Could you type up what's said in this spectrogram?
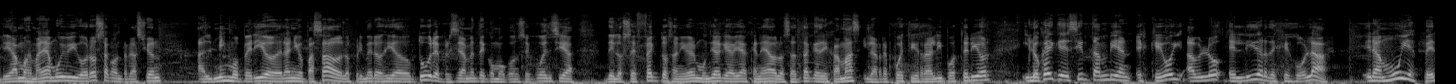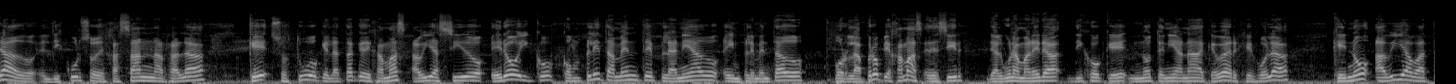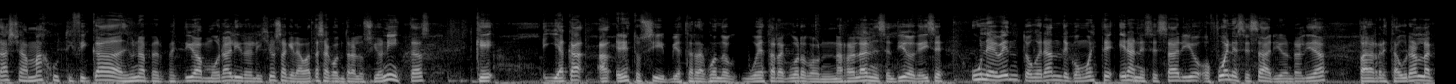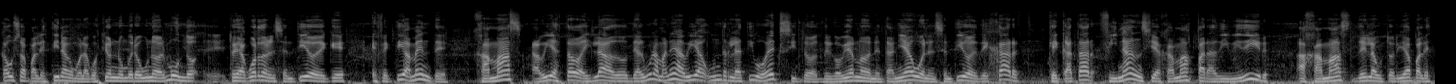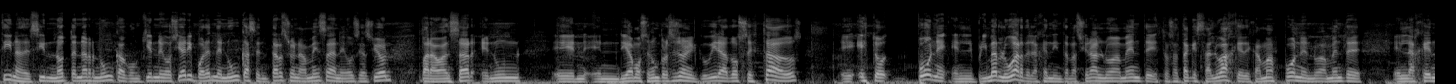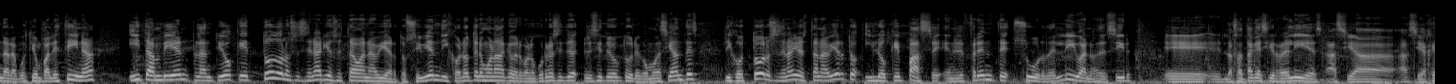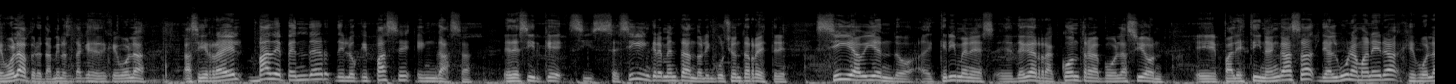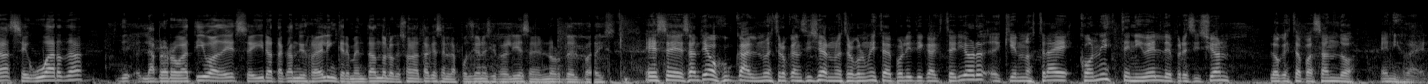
digamos, de manera muy vigorosa con relación al mismo periodo del año pasado, los primeros días de octubre, precisamente como consecuencia de los efectos a nivel mundial que habían generado los ataques de Hamas y la respuesta israelí posterior. Y lo que hay que decir también es que hoy habló el líder de Hezbollah. Era muy esperado el discurso de Hassan Nasrallah que sostuvo que el ataque de Hamas había sido heroico, completamente planeado e implementado por la propia Hamas. Es decir, de alguna manera dijo que no tenía nada que ver Hezbollah que no había batalla más justificada desde una perspectiva moral y religiosa que la batalla contra los sionistas, que y acá a- en esto sí voy a estar de acuerdo, voy a estar de acuerdo con Narralán en el sentido de que dice un evento grande como este era necesario o fue necesario en realidad para restaurar la causa palestina como la cuestión número uno del mundo. Eh, Estoy de acuerdo en el sentido de que efectivamente jamás había estado aislado, de alguna manera había un relativo éxito del gobierno de Netanyahu en el sentido de dejar que Qatar financia a Hamas para dividir a Hamas de la autoridad palestina, es decir, no tener nunca con quién negociar y por ende nunca sentarse a una mesa de negociación para avanzar en un, digamos, en un proceso en el que hubiera dos estados. Eh, esto pone en el primer lugar de la agenda internacional nuevamente estos ataques salvajes de Hamas ponen nuevamente en la agenda la cuestión palestina y también planteó que todos los escenarios estaban abiertos. Si bien dijo no tenemos nada que ver con lo ocurrió el 7 de octubre, como decía antes, dijo todos los escenarios están abiertos y lo que pase en el frente sur del Líbano, es decir, eh, los ataques israelíes hacia, hacia Hezbollah, pero también los ataques de Hezbollah hacia Israel, va a depender de lo que pase en Gaza. Es decir, que si se sigue incrementando la incursión terrestre, sigue habiendo eh, crímenes eh, de guerra contra la población eh, palestina en Gaza, de alguna manera Hezbollah se guarda la prerrogativa de seguir atacando a Israel, incrementando lo que son ataques en las posiciones israelíes en el norte del país. Es Santiago Juncal, nuestro canciller, nuestro columnista de política exterior, quien nos trae con este nivel de precisión lo que está pasando en Israel.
